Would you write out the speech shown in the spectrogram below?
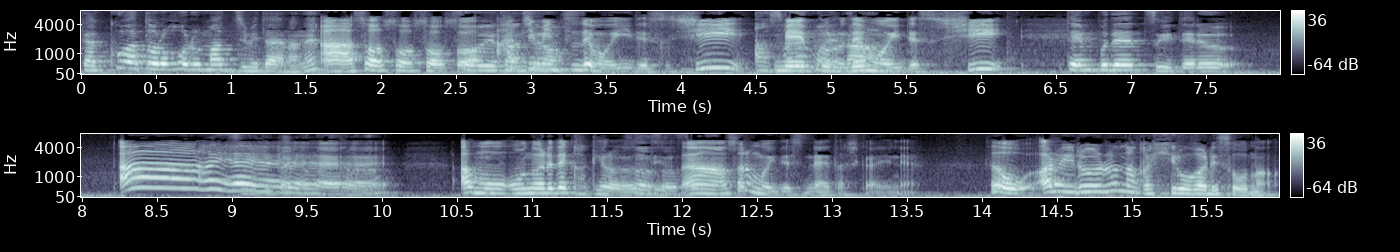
だクワトロホルマッチみたいなね。ああそうそうそうそう。そういう感じの。蜂蜜でもいいですしメープルでもいいですし。添付でついてる。ああはいはいはいはいはいあもう己でかけろよっていう。ああそれもいいですね。確かにね。そうあれいろいろなんか広がりそうな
